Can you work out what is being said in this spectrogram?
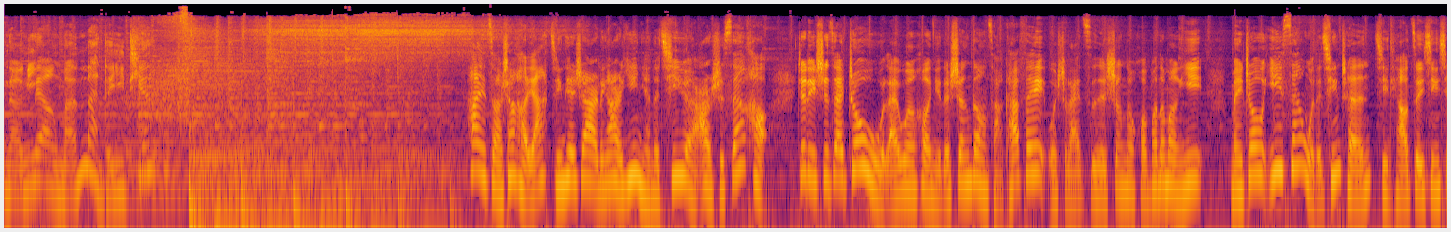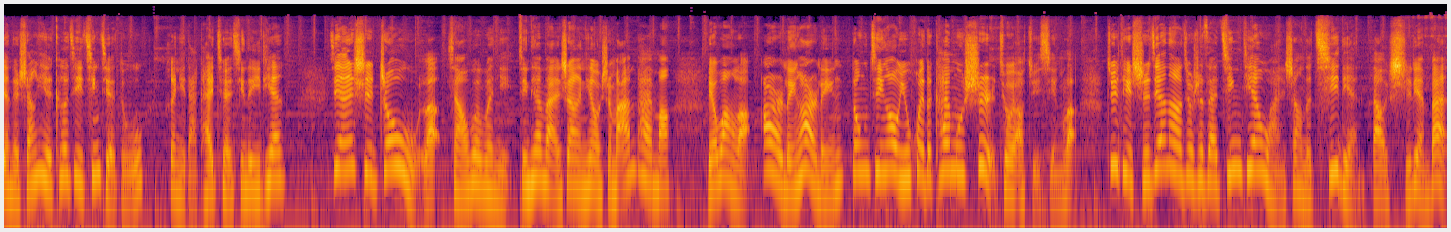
能量满满的一天。嗨，早上好呀！今天是二零二一年的七月二十三号，这里是在周五来问候你的生动早咖啡，我是来自生动活泼的梦一。每周一、三、五的清晨，几条最新鲜的商业科技轻解读，和你打开全新的一天。既然是周五了，想要问问你，今天晚上你有什么安排吗？别忘了，二零二零东京奥运会的开幕式就要举行了，具体时间呢，就是在今天晚上的七点到十点半。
